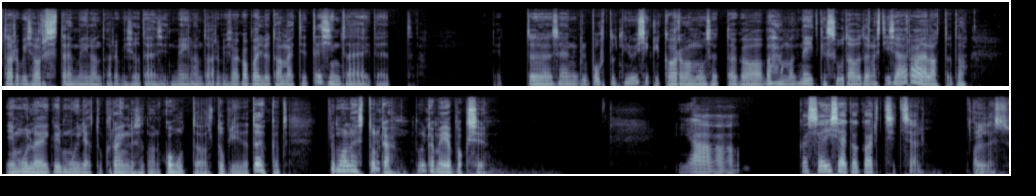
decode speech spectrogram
tarvis arste, meil on tarvis õdesid, meil on tarvis väga paljude ametite esindajaid, et et äh, see on küll puhtalt minu isiklik arvamus, et aga vähemalt neid, kes suudavad ennast ise ära elatada, ja mulle jäi küll mulje, et ukrainlased on kohutavalt tublid ja töökad, jumala eest, tulge, tulge meie boksi. ja kas sa ise ka kartsid seal olles?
